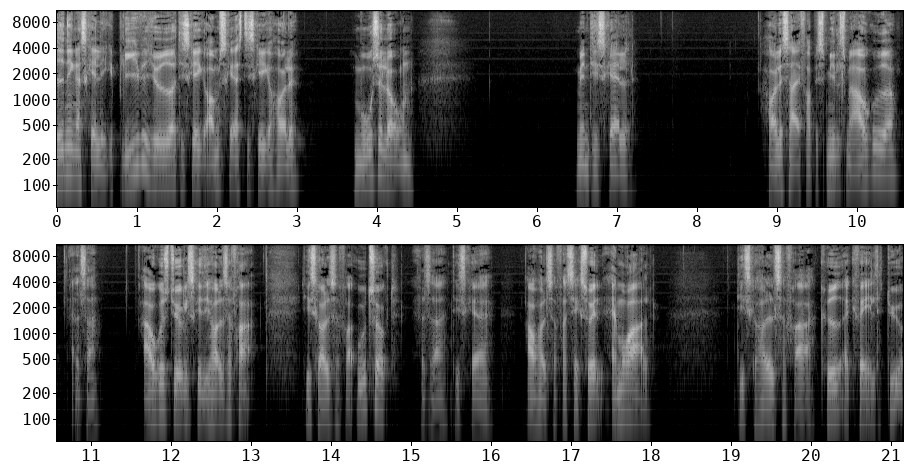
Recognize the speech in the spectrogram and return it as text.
hedninger skal ikke blive jøder, de skal ikke omskæres, de skal ikke holde Moseloven, men de skal holde sig fra besmittelse med afguder, altså afgudstyrkelse skal de holde sig fra. De skal holde sig fra utugt, altså de skal afholde sig fra seksuel amoral. De skal holde sig fra kød af kvalt dyr.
